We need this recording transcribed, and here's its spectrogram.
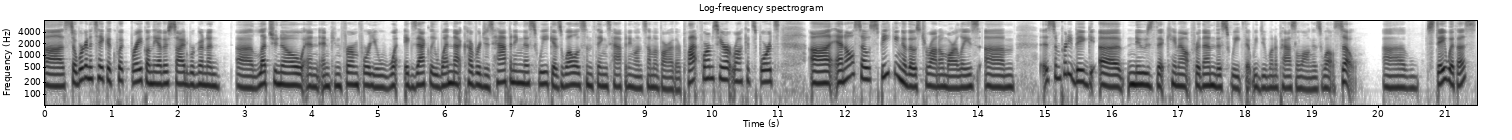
Uh, so we're going to take a quick break. On the other side, we're going to uh, let you know and, and confirm for you exactly when that coverage is happening this week, as well as some things happening on some of our other platforms here at Rocket Sports. Uh, and also, speaking of those Toronto Marlies, um, some pretty big uh, news that came out for them this week that we do want to pass along as well. So, uh, stay with us.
